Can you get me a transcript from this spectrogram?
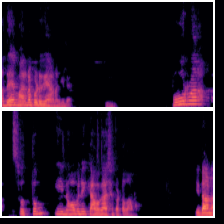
അദ്ദേഹം മരണപ്പെടുകയാണെങ്കിൽ പൂർണ സ്വത്തും ഈ നോമിനിക്ക് അവകാശപ്പെട്ടതാണോ? ഇതാണ്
